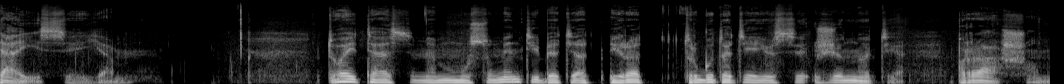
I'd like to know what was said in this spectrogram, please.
teisėje. Tuoj tęsime mūsų mintį, bet yra turbūt atėjusi žinutė. Prašom.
